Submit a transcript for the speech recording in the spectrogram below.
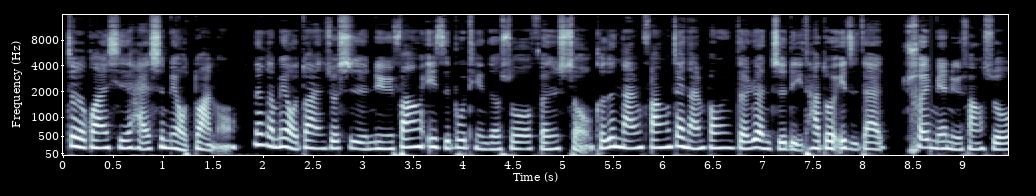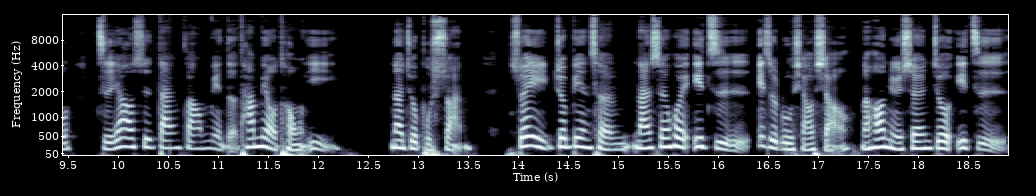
这个关系还是没有断哦。那个没有断，就是女方一直不停的说分手，可是男方在男方的认知里，他都一直在催眠女方说，只要是单方面的，他没有同意，那就不算。所以就变成男生会一直一直撸小小，然后女生就一直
